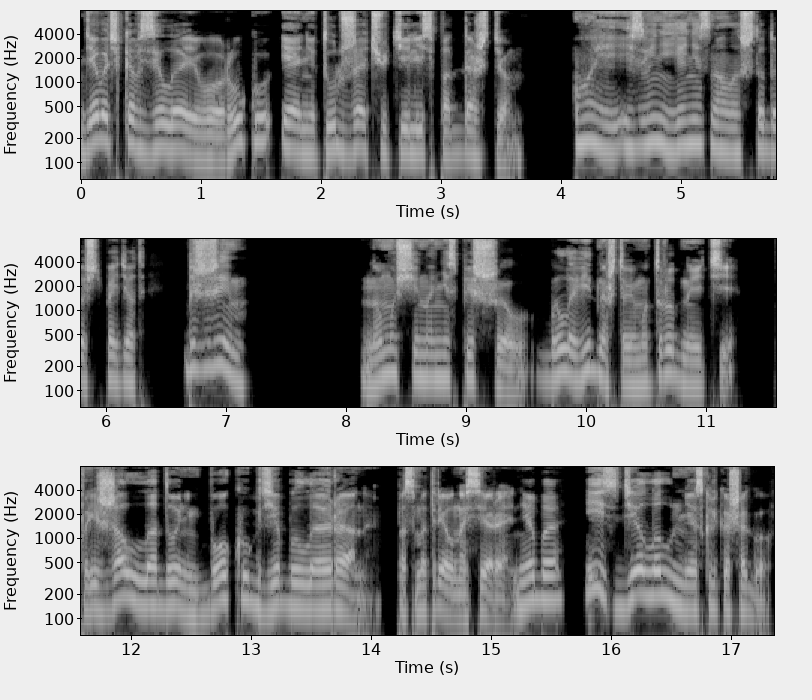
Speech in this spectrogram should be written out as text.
Девочка взяла его руку, и они тут же очутились под дождем. «Ой, извини, я не знала, что дождь пойдет. Бежим!» Но мужчина не спешил, было видно, что ему трудно идти. Прижал ладонь к боку, где была рана, посмотрел на серое небо и сделал несколько шагов.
